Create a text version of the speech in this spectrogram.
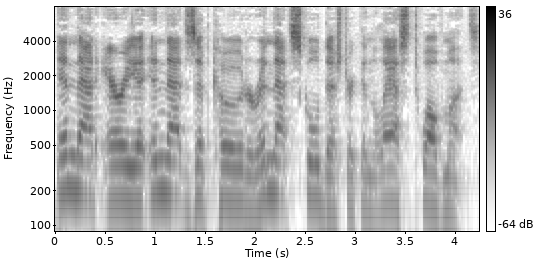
in that area, in that zip code, or in that school district in the last 12 months.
